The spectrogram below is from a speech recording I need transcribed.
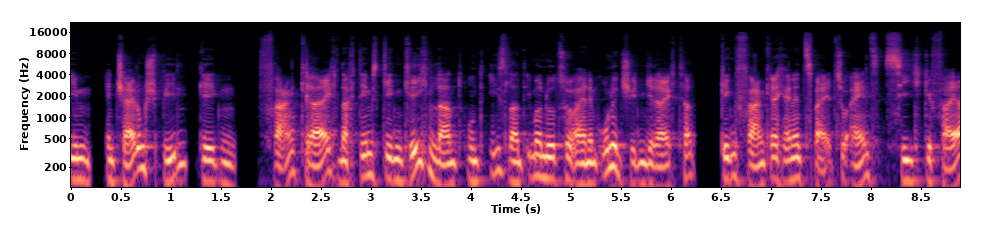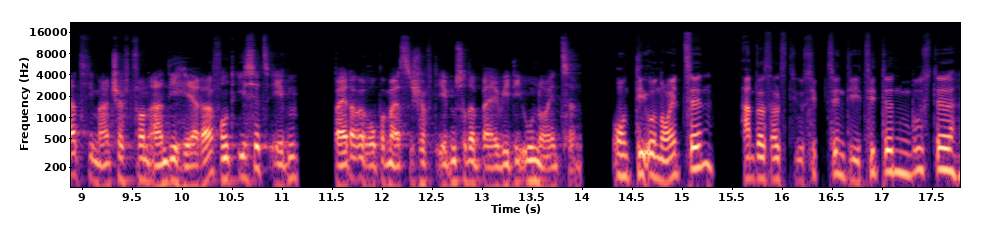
im Entscheidungsspiel gegen Frankreich, nachdem es gegen Griechenland und Island immer nur zu einem Unentschieden gereicht hat, gegen Frankreich einen 2 zu 1 Sieg gefeiert, die Mannschaft von Andy Heraf, und ist jetzt eben bei der Europameisterschaft ebenso dabei wie die U19. Und die U19 anders als die U17, die zittern musste,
